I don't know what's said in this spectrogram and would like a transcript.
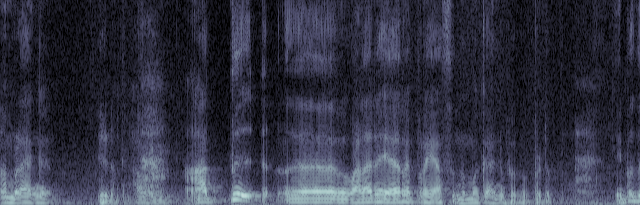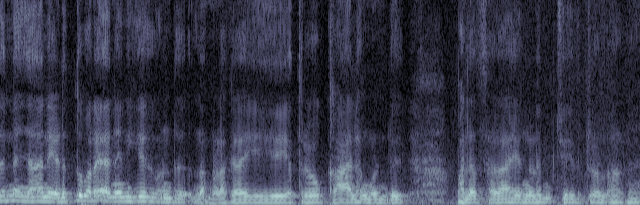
നമ്മളെ അങ്ങ് ഇടും. അത് വളരെയേറെ പ്രയാസം നമുക്ക് അനുഭവപ്പെടും. ഇപ്പോൾ തന്നെ ഞാൻ എടുത്തു പറയാൻ എനിക്ക് കൊണ്ട് നമ്മളൊക്കെ ഈ എത്രയോ കാലം കൊണ്ട് പല സഹായങ്ങളും ചെയ്തിട്ടുള്ളതാണ്.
